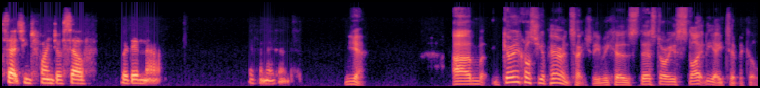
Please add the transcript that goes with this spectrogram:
searching to find yourself within that. If that makes sense. Yeah. Um, going across your parents actually, because their story is slightly atypical,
